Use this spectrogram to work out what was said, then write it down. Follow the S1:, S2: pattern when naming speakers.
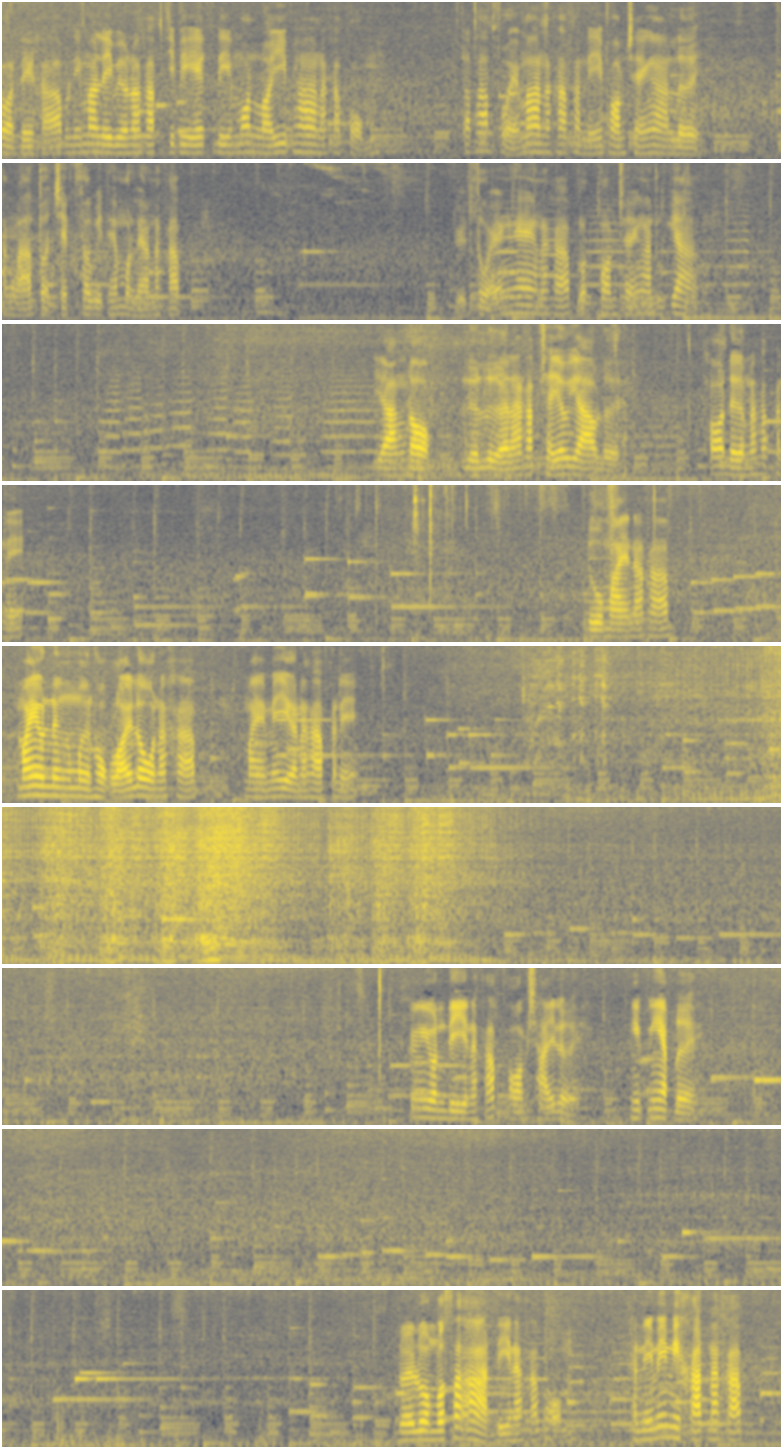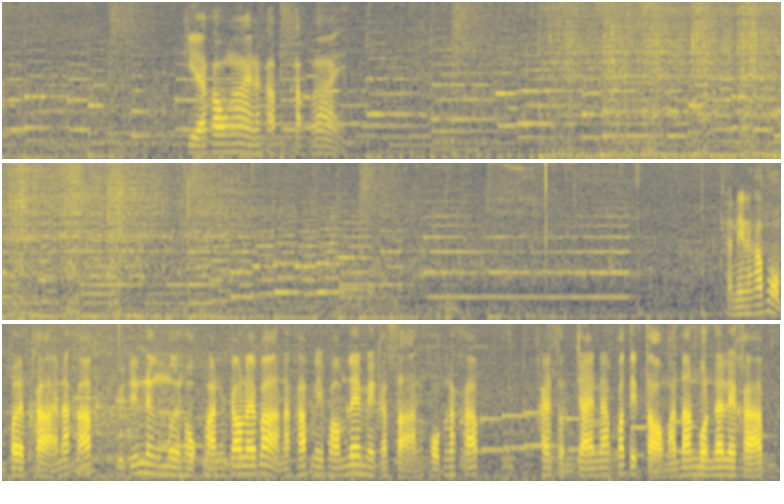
S1: สวัสดีครับ วันนี้มารีวิวนะครับ GPX Demon 125 นะครับผม สภาพสวยมากนะครับคันนี้พร้อมใช้งานเลย ทางร้านตรวจเช็คเซอร์วิสให้หมดแล้วนะครับสวยแห้งๆนะครับ รถพร้อมใช้งานทุกอย่าง ยางดอกเหลือๆนะครับ ใช้ยาวๆเลย ท่อเดิมนะครับคันนี้ ดูไม้นะครับ ไม้หนึ่งหมื่นหกร้อยโลนะครับ ไม้ไม่เยอะนะครับคันนี้เครื่องยนต์ดีนะครับ พร้อมใช้เลยเงียบๆเลย โดยรวมรถสะอาดดีนะครับผม คันนี้ไม่มีคัดนะครับ เกียร์เข้าง่ายนะครับ ขับง่าย คันนี้นะครับผมเปิดขายนะครับ อยู่ที่ 16,900 บาทนะครับ มีพร้อมเล่มเอกสารครบนะครับ ใครสนใจนะก็ติดต่อมาด้านบนได้เลยครับ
